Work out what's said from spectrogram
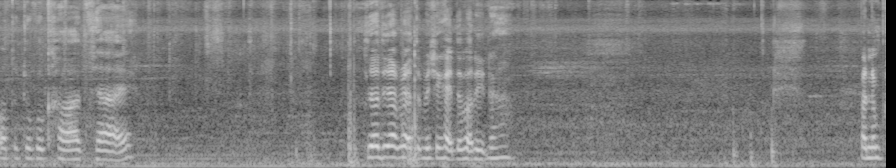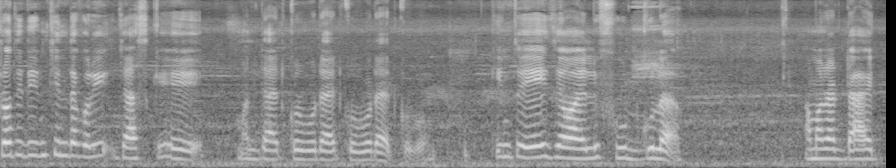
কতটুকু খাওয়া যায়? যদি আমি এত বেশি খাইতে পারি না। মানে প্রতিদিন চিন্তা করি যে আজকে মানে ডায়েট করব ডায়েট করব ডায়েট করব। কিন্তু এই যে অয়েলি ফুডগুলা আমার আর ডায়েট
